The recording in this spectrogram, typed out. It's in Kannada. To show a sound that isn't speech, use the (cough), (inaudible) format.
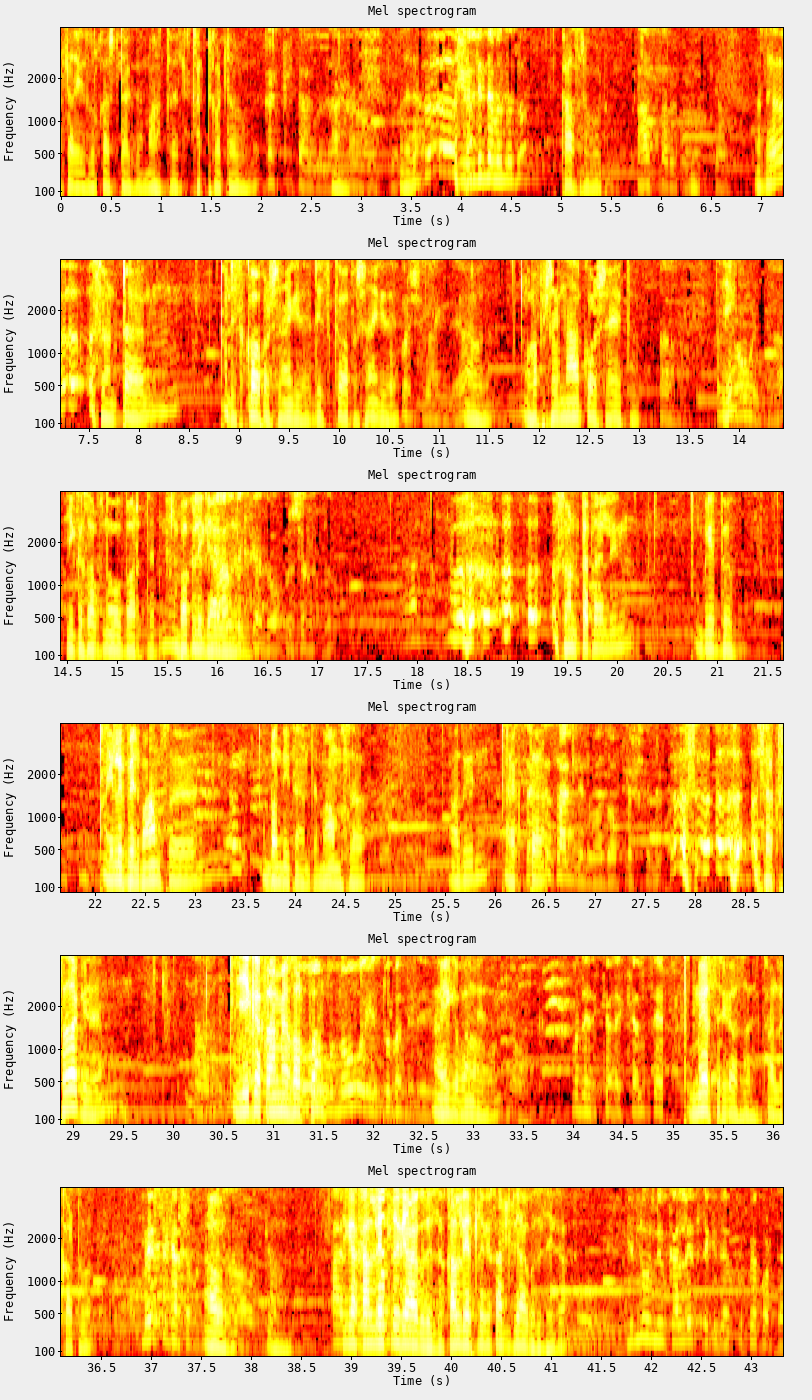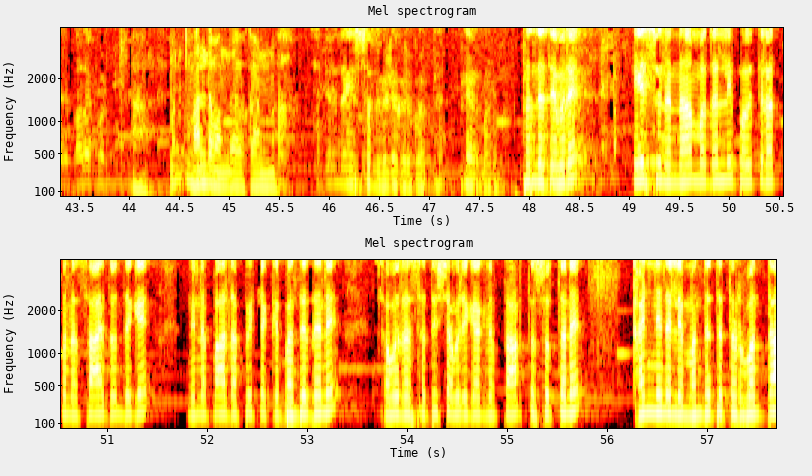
ಮಾತಾಡಿ ಸ್ವಲ್ಪ ಕಷ್ಟ ಆಗ್ತದೆ ಮಾತಾಡಲಿ ಕಟ್ ಕಟ್ ಆಗೋದು. ಮತ್ತೆ ಬಂದದ್ದು? ಕಾಸರಗೋಡು. ಕಾಸರಗೋಡು ಮತ್ತು ಸೊಂಟ ಡಿಸ್ಕೋ ಆಪರೇಷನ್ ಆಗಿದೆ ಡಿಸ್ಕೋ ಆಪರೇಷನ್ ಆಗಿದೆ. ಹೌದು. ಆಪರೇಷನ್ ನಾಲ್ಕು ವರ್ಷ ಆಯಿತು. ಈಗ ಸ್ವಲ್ಪ ನೋವು ಬರುತ್ತೆ ಬಗ್ಲಿಗೆ ಆಗೋದಿಲ್ಲ. ಸೊಂಟದಲ್ಲಿ ಬಿದ್ದು ಎಲುಬೆಲ್ಲಿ ಮಾಂಸ ಬಂದಿತ್ತಂತೆ ಮಾಂಸ. ಅದು ಆಗ್ತಾ ಸಕ್ಸಸ್ ಆಗಿದೆ. ಈಗ ಕ್ರಮೇಣ ಸ್ವಲ್ಪ ನೋವು ಎದ್ದು ಬಂದಿದೆ. ಈಗ. ಬಂದಿದೆ. ಮತ್ತೆ ಕೆಲಸ ಮೇಸರಿಗ ಸಹ ಕಲ್ಲು ಕಟ್ಟುವ. ಮೇಸ್ತ್ರಿ ಕೆಲಸ ಹೌದು ಹೌದು. ಈಗ ಕಲ್ಲು ಎತ್ತಲಿಕ್ಕೆ ಆಗೋದಿಲ್ಲ ಕಲ್ಲು ಎತ್ತಲಿಕ್ಕೆ ಕಲ್ಲಿಗೆ ಆಗೋದಿಲ್ಲ ಈಗ. ಇನ್ನೂ ನೀವು ಕಲ್ಲೆತ್ತಲಿಕ್ಕೆ ದೇವ್ರು ಕೃಪೆ ಕೊಡ್ತಾರೆ ಬಲ ಕೊಡ್ತಾರೆ. ಹಾಂ ಮಂದ ಮಂದ ಕಣ್ಣು. ಅದರಿಂದ ಯೇಸು ಬಿಡುಗಡೆ ಕೊಡ್ತಾರೆ ಪ್ರೇಯರ್ ಮಾಡುವ. ತಂದೆ ದೇವರೇ ಯೇಸುವಿನ ನಾಮದಲ್ಲಿ ಪವಿತ್ರಾತ್ಮನ ಸಹಾಯದೊಂದಿಗೆ ನಿನ್ನ ಪಾದ ಪೀಠಕ್ಕೆ ಬಂದಿದ್ದೇನೆ. ಸಹೋದರ ಸತೀಶ್ ಅವರಿಗಾಗಿ ಪ್ರಾರ್ಥಿಸುತ್ತಾನೆ ಪ್ರಾರ್ಥಿಸುತ್ತೇನೆ. ಕಣ್ಣಿನಲ್ಲಿ ಮಂದತೆ ತರುವಂತ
